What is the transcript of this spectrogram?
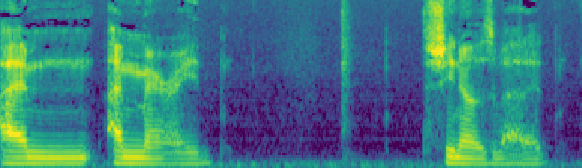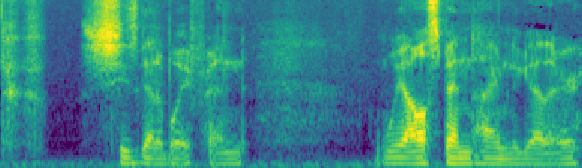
I'm I'm married. She knows about it. She's got a boyfriend. We all spend time together.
